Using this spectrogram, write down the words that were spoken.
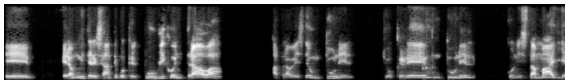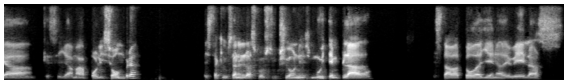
Eh, era muy interesante porque el público entraba a través de un túnel. Yo creé un túnel con esta malla que se llama polisombra, esta que usan en las construcciones, muy templada. Estaba toda llena de velas,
